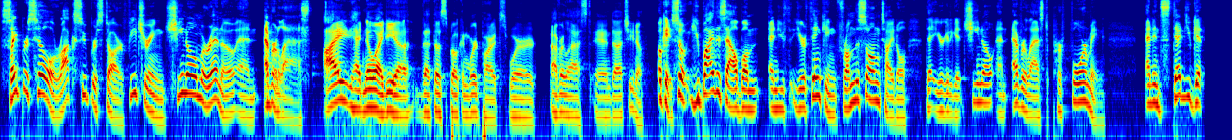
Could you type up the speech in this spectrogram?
Cypress Hill rock superstar featuring Chino Moreno and Everlast. I had no idea that those spoken word parts were Everlast and uh, Chino. Okay, so you buy this album and you th- you're thinking from the song title that you're going to get Chino and Everlast performing. And instead you get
